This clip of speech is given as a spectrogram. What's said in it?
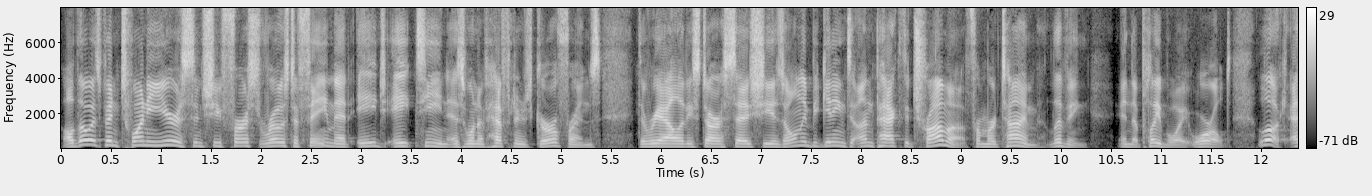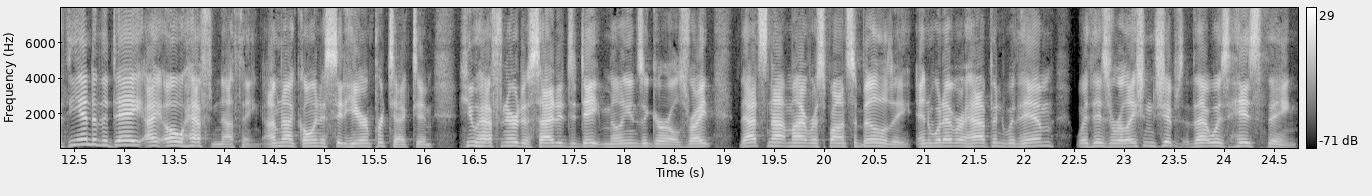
Although it's been 20 years since she first rose to fame at age 18 as one of Hefner's girlfriends, the reality star says she is only beginning to unpack the trauma from her time living in the Playboy world. Look, at the end of the day, I owe Hef nothing. I'm not going to sit here and protect him. Hugh Hefner decided to date millions of girls, right? That's not my responsibility. And whatever happened with him, with his relationships, that was his thing.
